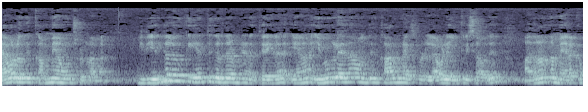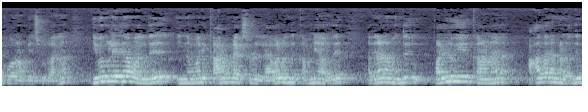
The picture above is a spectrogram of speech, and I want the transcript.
லெவல் வந்து கம்மியாகும்னு சொல்றாங்க. இது எந்த அளவுக்கு ஏத்துக்கிறது அப்படின்னு எனக்கு தெரியல. ஏன்னா இவங்களே தான் வந்து கார்பன் டை ஆக்சைடோட லெவல் இன்க்ரீஸ் ஆகுது. அதனால நம்ம இறக்க போறோம் அப்படின்னு சொல்றாங்க. இவங்களே தான் வந்து இந்த மாதிரி கார்பன் டை ஆக்சைடோட லெவல் வந்து கம்மியாகுது. அதனால வந்து பல்லுயிர்க்கான ஆதாரங்கள் வந்து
